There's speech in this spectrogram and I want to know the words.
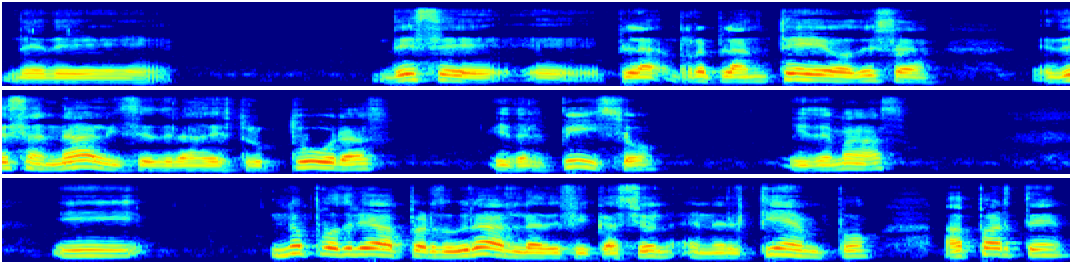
de, de, ese eh, replanteo, de, de ese análisis de las estructuras y del piso y demás. Y no podría perdurar la edificación en el tiempo, aparte,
